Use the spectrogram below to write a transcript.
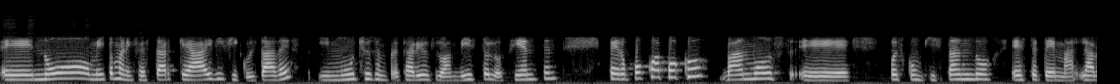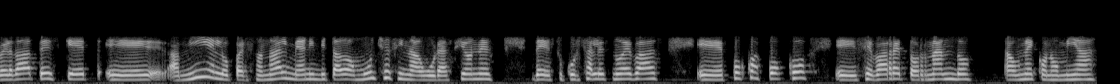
Eh, no omito manifestar que hay dificultades y muchos empresarios lo han visto, lo sienten, pero poco a poco vamos eh, pues conquistando este tema. La verdad es que eh, a mí en lo personal me han invitado a muchas inauguraciones de sucursales nuevas. Eh, poco a poco eh, se va retornando a una economía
